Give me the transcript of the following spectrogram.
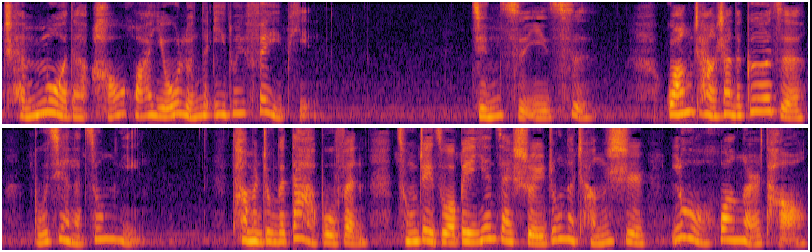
沉没的豪华游轮的一堆废品。仅此一次，广场上的鸽子不见了踪影，它们中的大部分从这座被淹在水中的城市落荒而逃。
